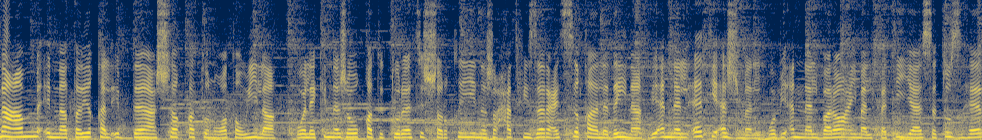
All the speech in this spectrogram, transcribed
نعم إن طريق الإبداع شاقة وطويلة ولكن جوقة التراث الشرقي نجحت في زرع الثقة لدينا بأن الآتي أجمل وبأن البراعم الفتية ستزهر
